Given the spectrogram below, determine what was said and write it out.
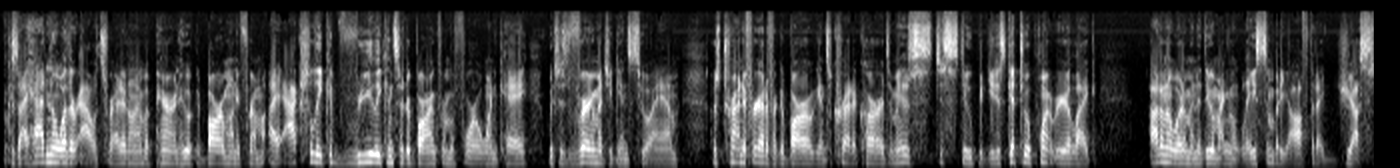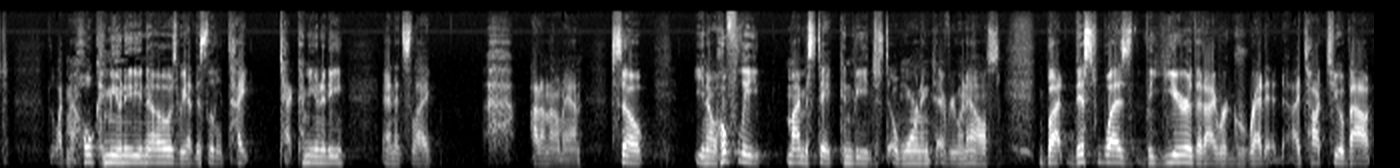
because I had no other outs, right? I don't have a parent who I could borrow money from. I actually could really consider borrowing from a 401k, which is very much against who I am. I was trying to figure out if I could borrow against credit cards. I mean, it's just stupid. You just get to a point where you're like, I don't know what I'm going to do. Am I going to lay somebody off that I just like my whole community knows. We had this little tight tech community, and it's like, I don't know, man. So, you know, hopefully my mistake can be just a warning to everyone else. But this was the year that I regretted. I talked to you about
